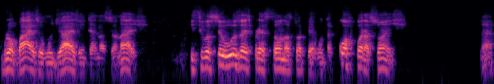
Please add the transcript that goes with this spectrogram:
globais ou mundiais ou internacionais, e se você usa a expressão na sua pergunta corporações, né,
